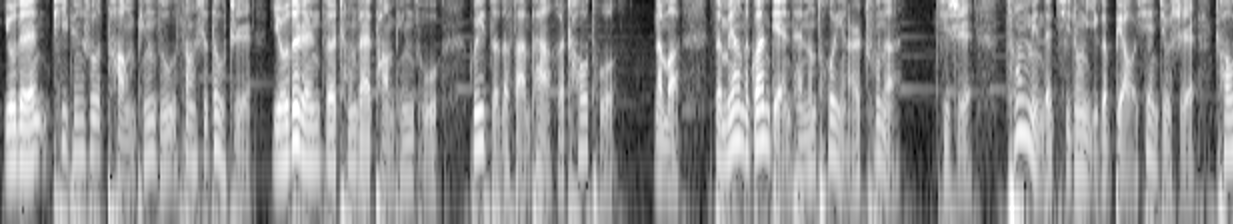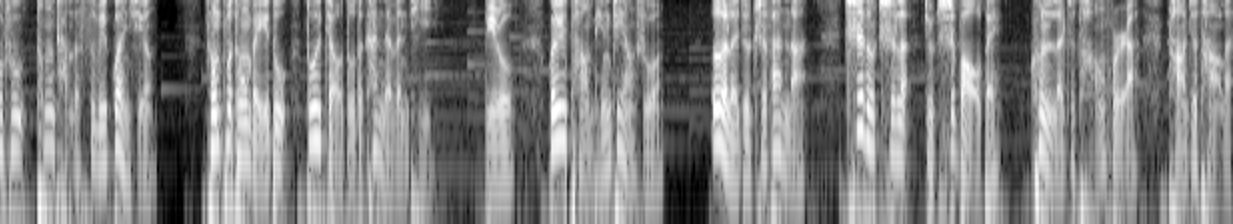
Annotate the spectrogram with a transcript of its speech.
有的人批评说“躺平族丧失斗志”，有的人则承载“躺平族规则的反叛和超脱”。那么，怎么样的观点才能脱颖而出呢？其实，聪明的其中一个表现就是超出通常的思维惯性，从不同维度、多角度的看待问题。比如，关于“躺平”这样说：“饿了就吃饭呐，吃都吃了就吃饱呗，困了就躺会儿啊，躺就躺了，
